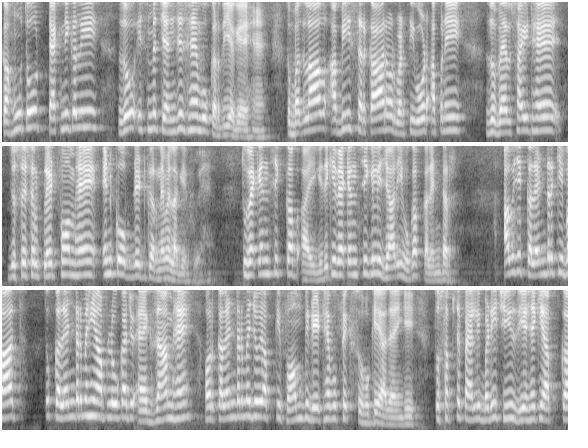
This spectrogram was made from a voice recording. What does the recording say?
कहूँ तो टेक्निकली जो इसमें चेंजेस हैं, वो कर दिए गए हैं। तो बदलाव अभी सरकार और भर्ती बोर्ड अपने जो वेबसाइट है, जो सोशल प्लेटफॉर्म है, इनको अपडेट करने में लगे हुए हैं। तो वैकेंसी कब आएगी? देखिए वैकेंसी के लिए जारी होगा कैलेंडर अब ये कैलेंडर की बात तो कैलेंडर में ही आप लोगों का जो एग्ज़ाम है और कैलेंडर में जो आपकी फॉर्म की डेट है, वो फिक्स होके आ जाएँगी। तो सबसे पहली बड़ी चीज़ ये है कि आपका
